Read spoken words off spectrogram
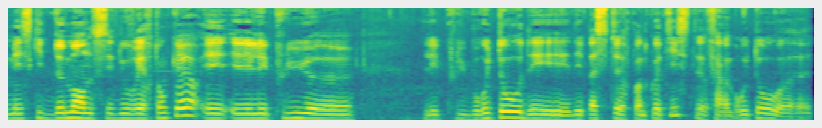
mais ce qu'il te demande, c'est d'ouvrir ton cœur et, et les plus. Les plus brutaux des, pasteurs pentecôtistes, enfin brutaux, euh,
